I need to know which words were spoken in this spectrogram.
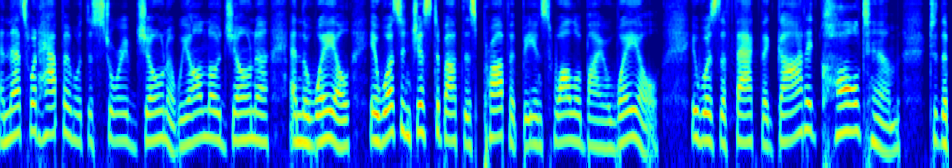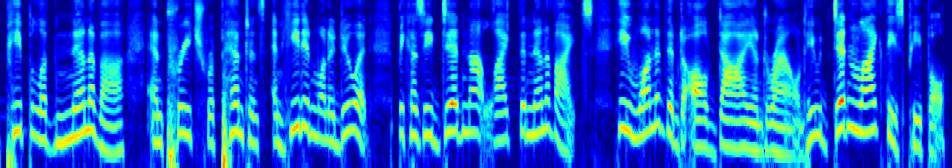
And that's what happened with the story of Jonah. We all know Jonah and the whale. It wasn't just about this prophet being swallowed by a whale, it was the fact that God had called him to the people of Nineveh and preach repentance. And he didn't want to do it because he did not like the Ninevites. He wanted them to all die and drown. He didn't like these people.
